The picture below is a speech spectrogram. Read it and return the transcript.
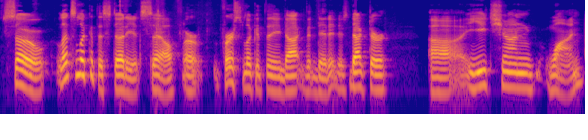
so let's look at the study itself, or first look at the doc that did it. It's Dr. Uh, Yi-Chun Wan,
